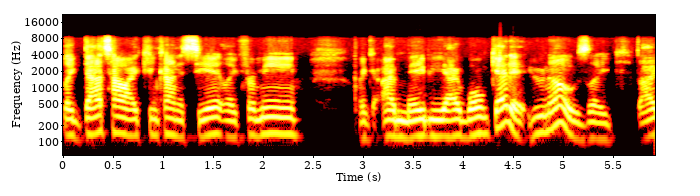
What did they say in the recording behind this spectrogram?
like that's how I can kind of see it. Like for me, like I maybe I won't get it. Who knows? Like I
